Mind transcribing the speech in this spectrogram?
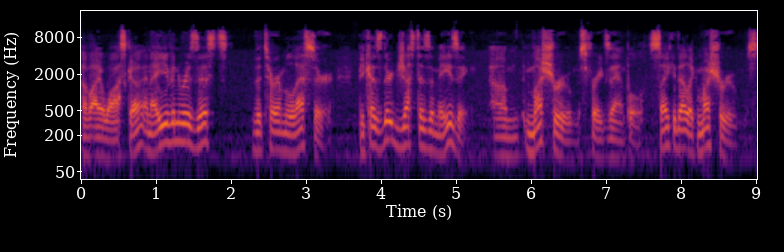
of ayahuasca, and I even resist the term lesser because they're just as amazing. Um, mushrooms, for example, psychedelic mushrooms,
